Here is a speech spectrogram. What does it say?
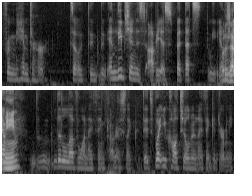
from him to her. So the, the, and Liebchen is obvious, but that's we, you know, what does we that mean? little loved one, I think. It's like it's what you call children, I think, in Germany.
